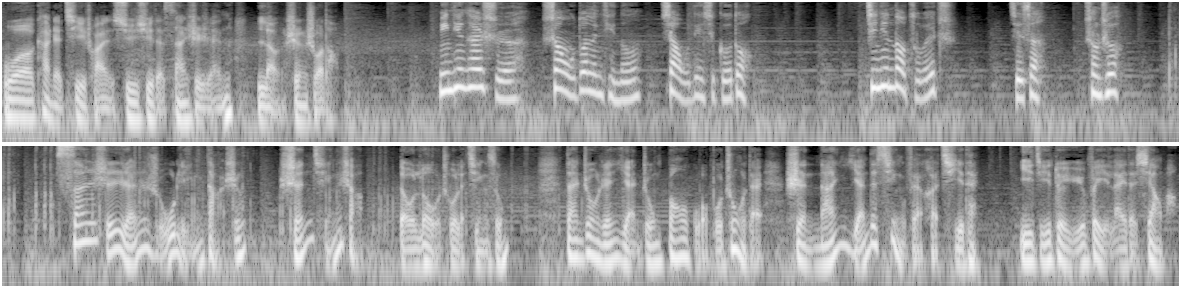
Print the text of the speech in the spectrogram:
我看着气喘吁吁的三十人，冷声说道：“明天开始，上午锻炼体能，下午练习格斗。”今天到此为止，解散，上车。三十人如临大赦，神情上都露出了轻松，但众人眼中包裹不住的是难言的兴奋和期待，以及对于未来的向往。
